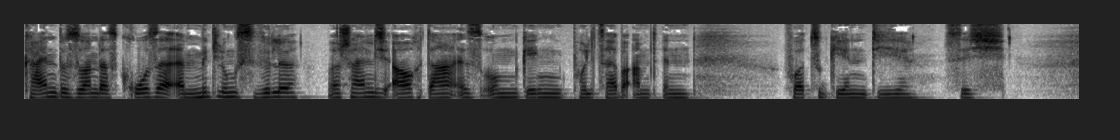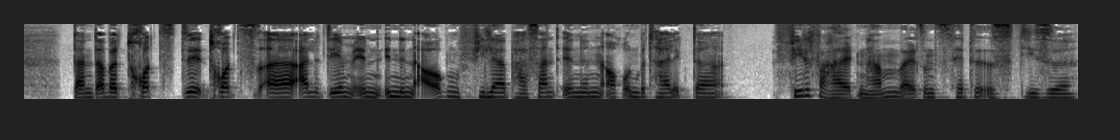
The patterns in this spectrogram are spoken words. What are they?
kein besonders großer Ermittlungswille wahrscheinlich auch da ist, um gegen PolizeibeamtInnen vorzugehen, die sich dann aber trotz, trotz äh, alledem in, in den Augen vieler PassantInnen, auch Unbeteiligter, Fehlverhalten haben, weil sonst hätte es diese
